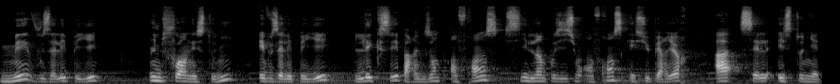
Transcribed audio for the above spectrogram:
mais vous allez payer une fois en Estonie et vous allez payer l'excès par exemple en France si l'imposition en France est supérieure à celle estonienne.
